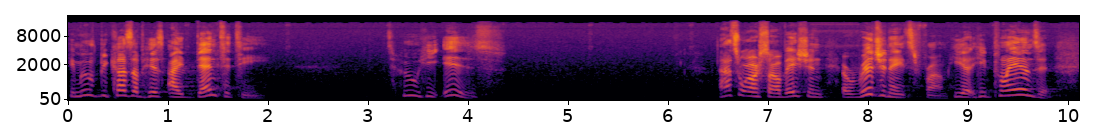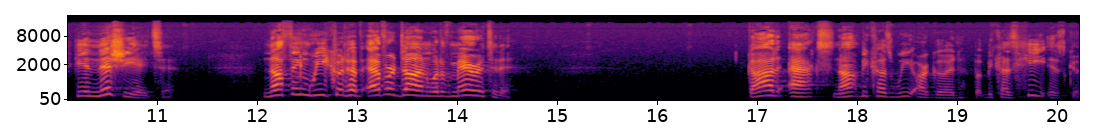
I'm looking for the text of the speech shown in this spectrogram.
He moved because of his identity. It's who he is. That's where our salvation originates from. He, he plans it, he initiates it. Nothing we could have ever done would have merited it. God acts not because we are good, but because He is good.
